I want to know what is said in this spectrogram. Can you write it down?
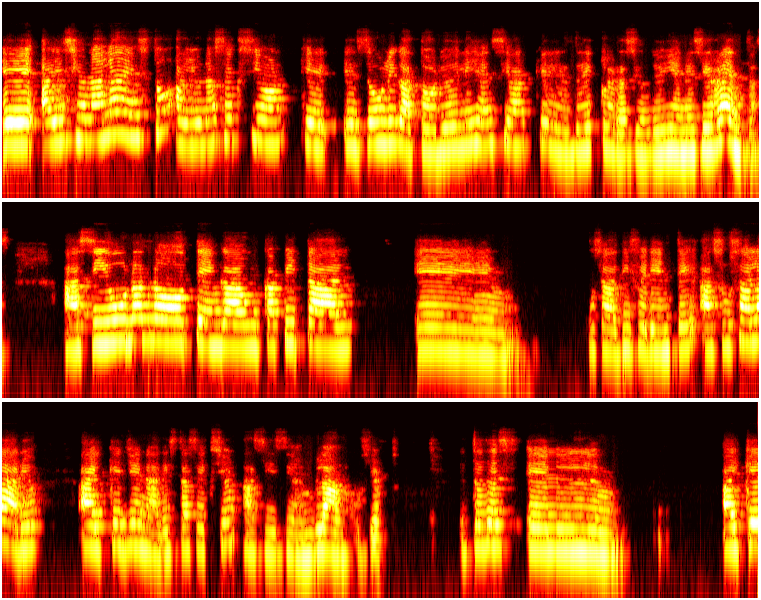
Eh, adicional a esto, hay una sección que es obligatorio diligenciar, que es de declaración de bienes y rentas. Así uno no tenga un capital, eh, o sea, diferente a su salario, hay que llenar esta sección así sea en blanco, ¿cierto? Entonces, hay que,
